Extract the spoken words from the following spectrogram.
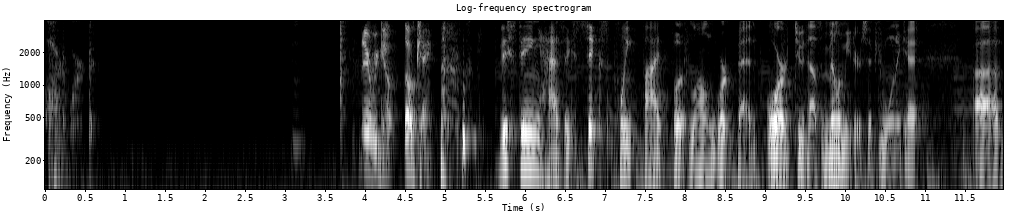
Hard work. There we go. Okay. this thing has a 6.5 foot long work bed, or 2,000 millimeters if you want to get uh,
